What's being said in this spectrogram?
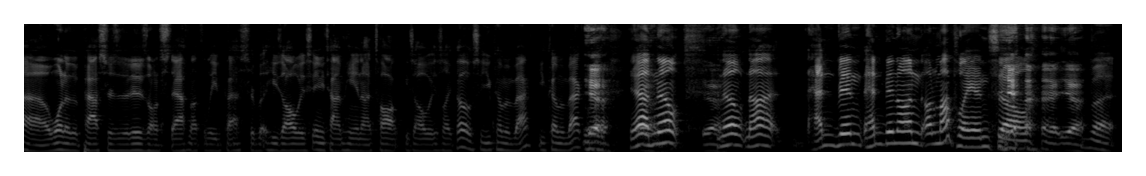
uh, one of the pastors that is on staff, not the lead pastor, but he's always, anytime he and I talk, he's always like, "Oh, so you coming back? You coming back?" Yeah. yeah, Yeah. no, Yeah. no, not hadn't been hadn't been on on my plan. So, Yeah. yeah. but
